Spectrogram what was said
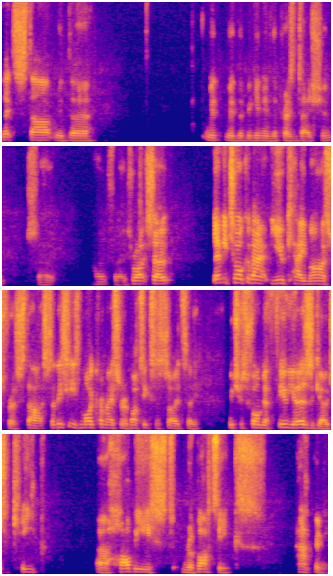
let's start with the with, with the beginning of the presentation. So hopefully it's right. So let me talk about UK Mars for a start. So this is Micromouse Robotics Society, which was formed a few years ago to keep uh, hobbyist robotics happening,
